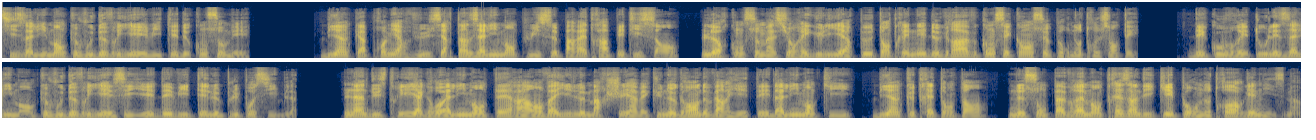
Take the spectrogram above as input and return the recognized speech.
6 aliments que vous devriez éviter de consommer. Bien qu'à première vue certains aliments puissent paraître appétissants, leur consommation régulière peut entraîner de graves conséquences pour notre santé. Découvrez tous les aliments que vous devriez essayer d'éviter le plus possible. L'industrie agroalimentaire a envahi le marché avec une grande variété d'aliments qui, bien que très tentants, ne sont pas vraiment très indiqués pour notre organisme.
